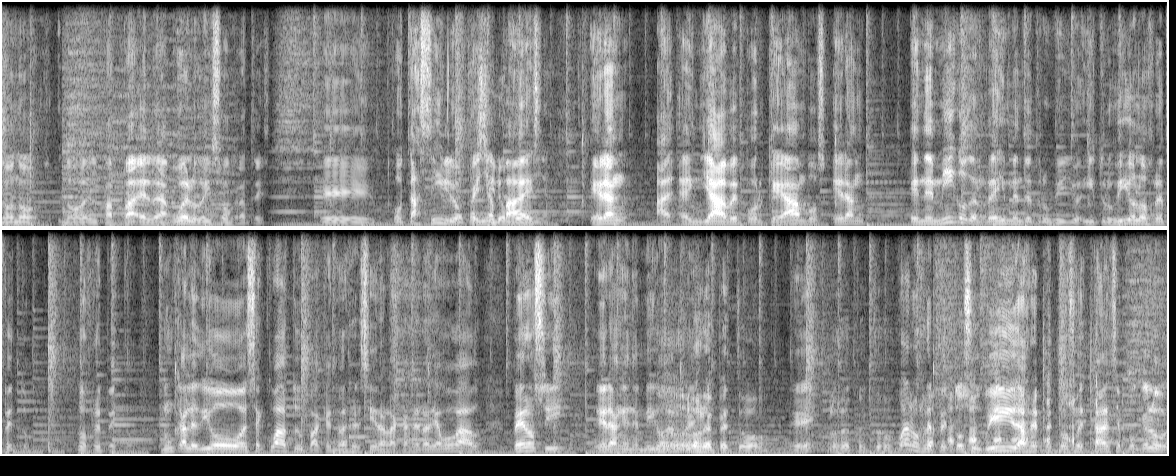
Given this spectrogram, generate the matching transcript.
no, no, no, el papá, el abuelo de Isócrates, eh, Otacilio, Otacilio Peña Páez, Peña. eran a- en llave porque ambos eran enemigos del régimen de Trujillo y Trujillo los respetó, los respetó. Nunca le dio ese cuatro para que no ejercieran la carrera de abogado, pero sí eran enemigos No, del lo régimen. respetó. ¿Eh? Lo respetó. Bueno, respetó su vida, respetó su estancia, porque lo,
